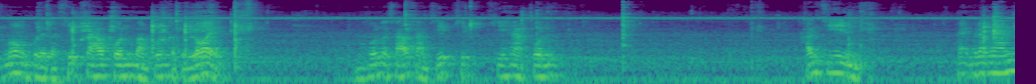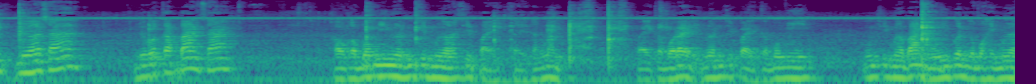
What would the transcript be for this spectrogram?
ลูกน้องผู้ใดก็สิบสาวคนบางคนก็เป็นร้อยบางคนก็สาวสามสิบสิบสี่ห้าคนคันจีนให้พนักงานเมือซะหรือว่ากลับบ้านซะเขากับบ่มีเงินสิเมือสิไปใส่ทั้งนั้น ไปกับบ่ได้เงินสิไปกับบ่มีมึงสิเมือบ้านหมูเพื่อนกับบ่ให้เมื่อ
